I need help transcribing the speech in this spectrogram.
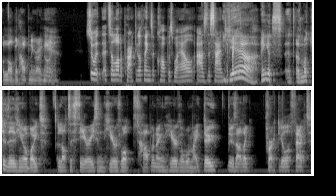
a lot of it happening right now. Yeah. So it, it's a lot of practical things at COP as well as the scientific. Yeah, I think it's it, as much as it is, you know, about lots of theories and here's what's happening, here's what we might do. There's that like practical effect,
